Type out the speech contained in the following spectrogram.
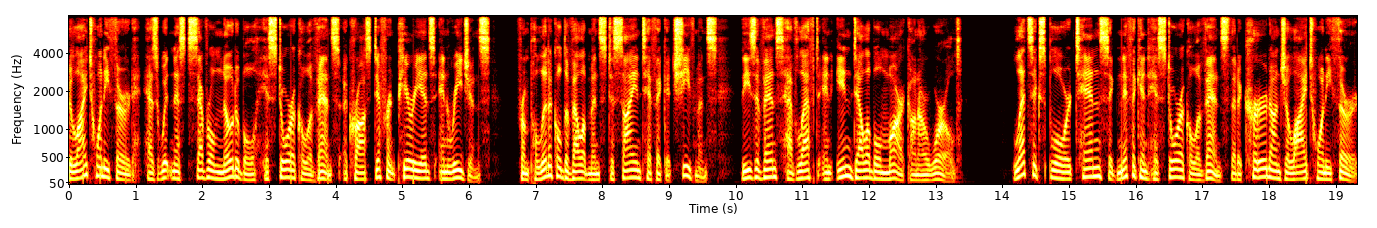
July 23 has witnessed several notable historical events across different periods and regions. From political developments to scientific achievements, these events have left an indelible mark on our world. Let's explore 10 significant historical events that occurred on July 23.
